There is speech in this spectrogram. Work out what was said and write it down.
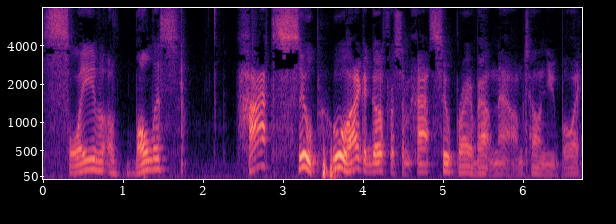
Slave of Bolas. Hot Soup. Ooh, I could go for some hot soup right about now. I'm telling you, boy.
